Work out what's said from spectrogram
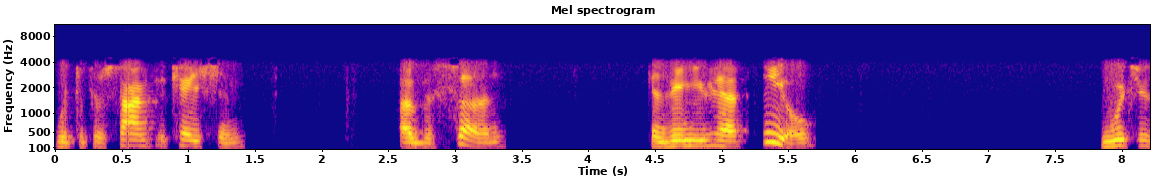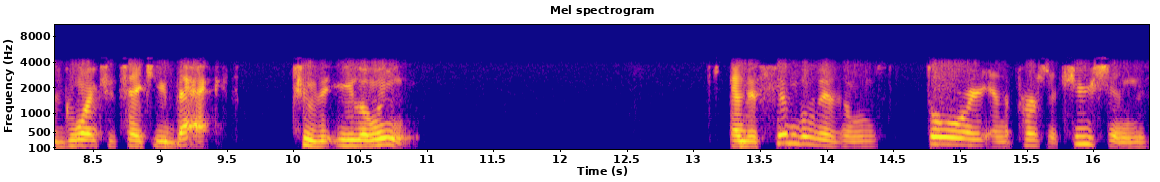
with the personification of the sun, and then you have El, which is going to take you back to the Elohim. And the symbolism, story, and the persecutions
